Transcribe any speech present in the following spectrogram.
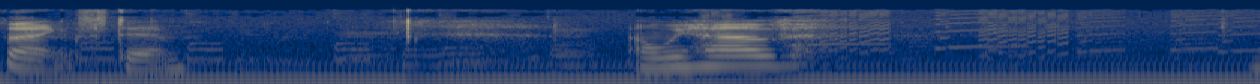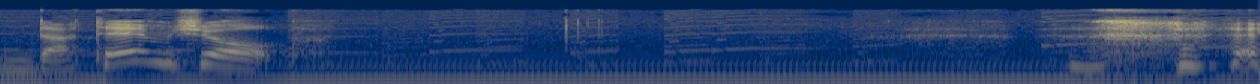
Thanks, Tim. And we have Tim shop.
